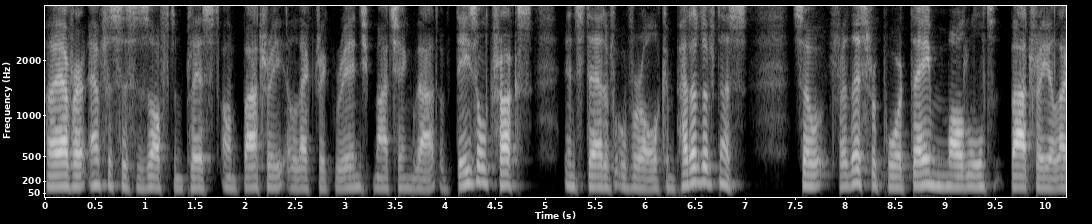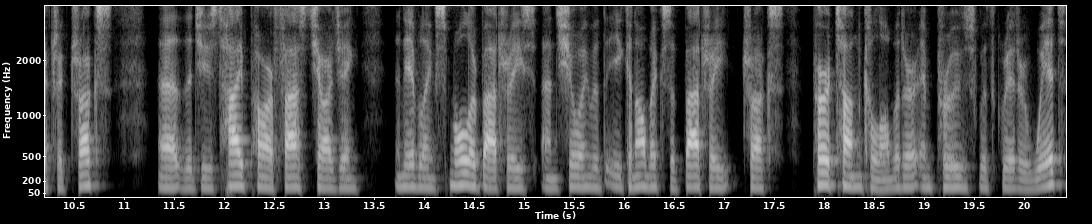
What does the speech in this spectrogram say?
However, emphasis is often placed on battery electric range matching that of diesel trucks instead of overall competitiveness. So, for this report, they modelled battery electric trucks uh, that used high power fast charging, enabling smaller batteries and showing that the economics of battery trucks per tonne kilometre improves with greater weight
